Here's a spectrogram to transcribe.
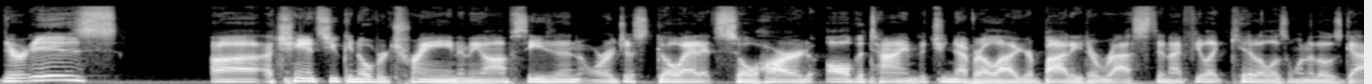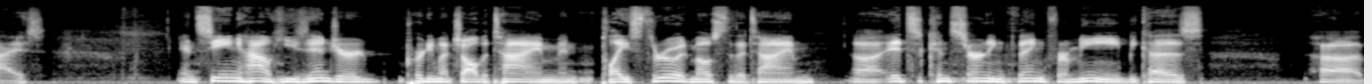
there is uh, a chance you can overtrain in the off season or just go at it so hard all the time that you never allow your body to rest. And I feel like Kittle is one of those guys. And seeing how he's injured pretty much all the time and plays through it most of the time, uh, it's a concerning thing for me because uh,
